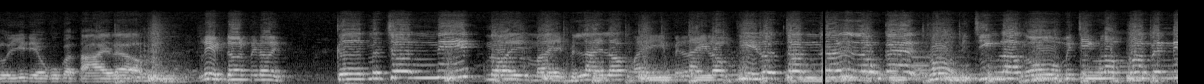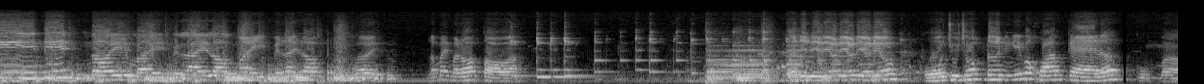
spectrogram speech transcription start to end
รีเดียวกูก็ตายแล้ว รีบเดินไปเลย เกิดมาจนนิดหน่อยไม่เป็นไรหรอกไม่เป็นไรหรอกที่เราจนนั้นเราแกล้งโทษไม่จริงหรอกโอ้ไม่จริงหรอกว่าเป็นหนี้ นิดหน่อยไม่เป็นไรหรอกไม่เป็นไรหรอกเฮ้ยแล้วไม่มาร้องต่ออะเดี๋ยวเดี๋ยวเดี๋ยวเดี๋ยวเดี๋ยวโอ้ชูชกเดินอย่างนี้เพราะความแก่เหรอกูเมา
